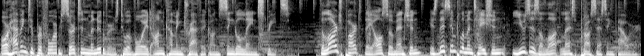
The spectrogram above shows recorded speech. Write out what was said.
or having to perform certain maneuvers to avoid oncoming traffic on single lane streets. The large part they also mention is this implementation uses a lot less processing power.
